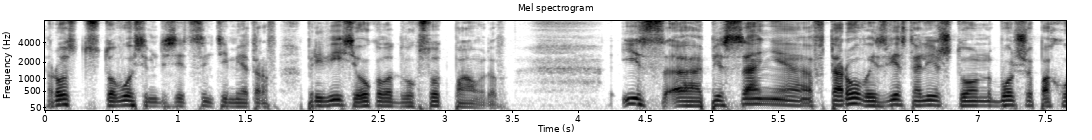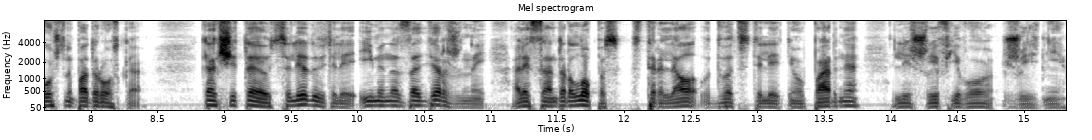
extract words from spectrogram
рост 180 сантиметров, при весе около 200 паундов. Из э, описания второго известно лишь, что он больше похож на подростка. Как считают следователи, именно задержанный Александр Лопес стрелял в 20-летнего парня, лишив его жизни.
